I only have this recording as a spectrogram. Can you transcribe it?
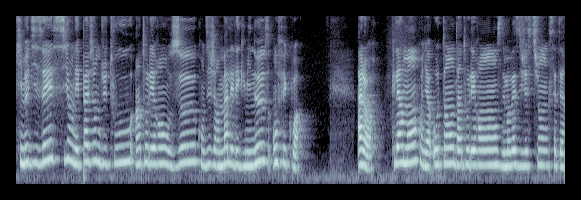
qui me disait si on n'est pas viande du tout, intolérant aux œufs, qu'on digère mal les légumineuses, on fait quoi? Alors, clairement, quand il y a autant d'intolérances, des mauvaises digestions, etc.,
